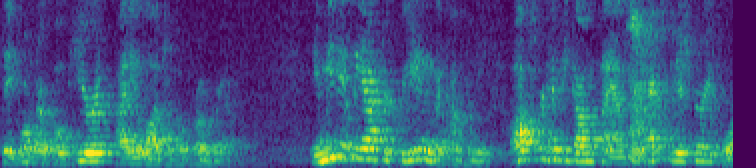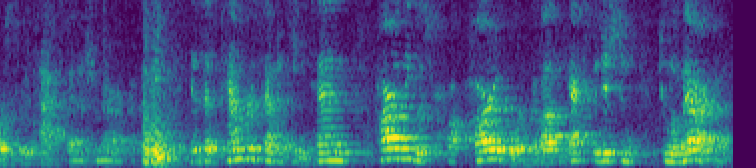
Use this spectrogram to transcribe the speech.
They formed a coherent ideological program. Immediately after creating the company, Oxford had begun plans for an expeditionary force to attack Spanish America. In September 1710, Harley was hard at work about the expedition to America,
